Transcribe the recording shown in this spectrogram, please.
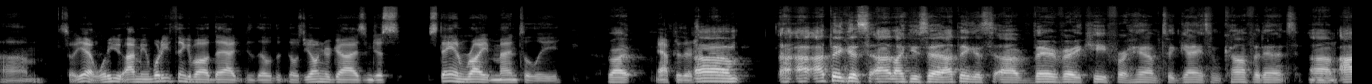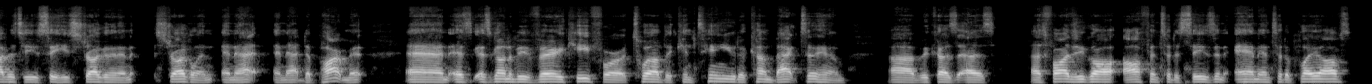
Um, so yeah, what do you? I mean, what do you think about that? Those, those younger guys and just staying right mentally Right. after their Um, I, I think it's uh, like you said. I think it's uh, very, very key for him to gain some confidence. Um, mm-hmm. Um, obviously, you see he's struggling and struggling in that in that department, and it's it's going to be very key for twelve to continue to come back to him uh, because as as far as you go off into the season and into the playoffs,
